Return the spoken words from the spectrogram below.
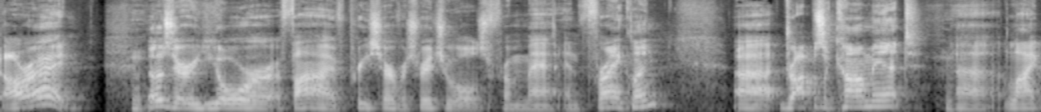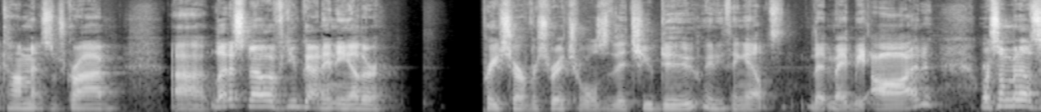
All right. Those are your five pre service rituals from Matt and Franklin. Uh, drop us a comment, uh, like, comment, subscribe. Uh, let us know if you've got any other pre service rituals that you do, anything else that may be odd, or something else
